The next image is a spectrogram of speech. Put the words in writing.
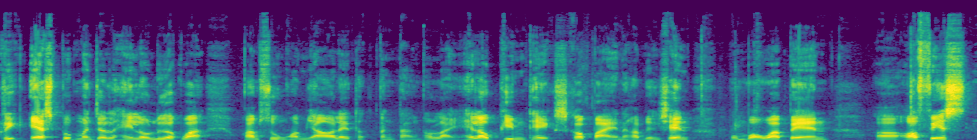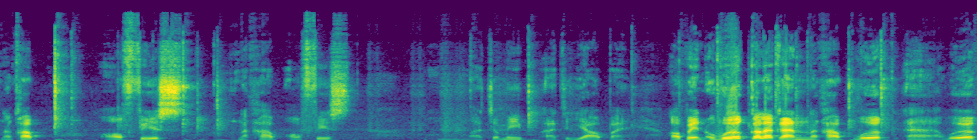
คลิก S ปุ๊บมันจะให้เราเลือกว่าความสูงความยาวอะไรต่างๆ เท่าไหร่ให้เราพิมพ์ text เข้าไปนะครับ อย่างเช่น ผมบอกว่าเป็นออฟฟิศนะครับ office นะครับ office อาจจะไม่อาจจะยาวไป เอาเป็น work ก็แล้วกันนะครับ work อ่า work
